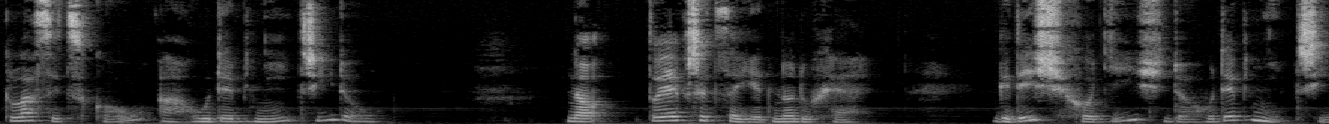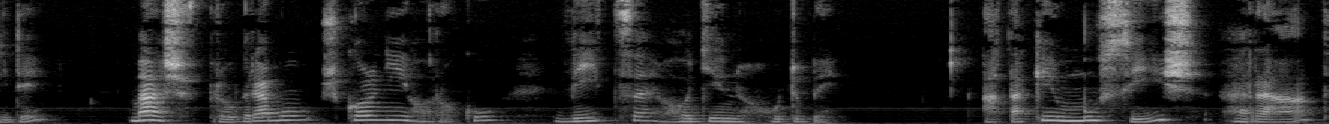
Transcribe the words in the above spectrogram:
klasickou a hudební třídou? No, to je přece jednoduché. Když chodíš do hudební třídy, máš v programu školního roku více hodin hudby. A taky musíš hrát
